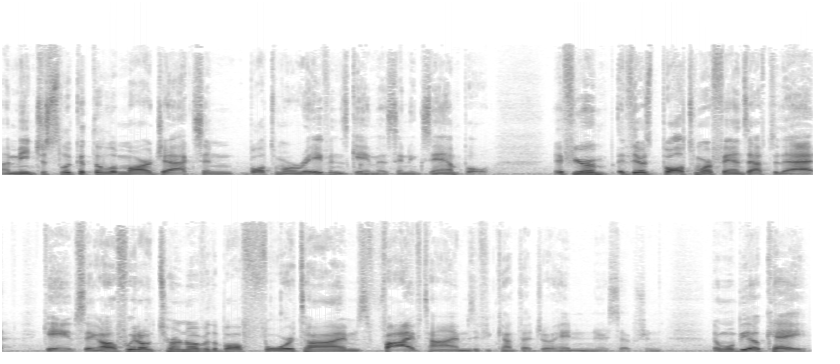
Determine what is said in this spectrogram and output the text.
I mean, just look at the Lamar Jackson Baltimore Ravens game as an example. If you're if there's Baltimore fans after that game saying, "Oh, if we don't turn over the ball four times, five times, if you count that Joe Haden interception, then we'll be okay."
